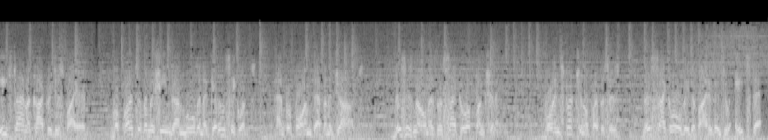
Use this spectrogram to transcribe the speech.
Each time a cartridge is fired, the parts of the machine gun move in a given sequence and perform definite jobs. This is known as the cycle of functioning. For instructional purposes, this cycle will be divided into eight steps.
